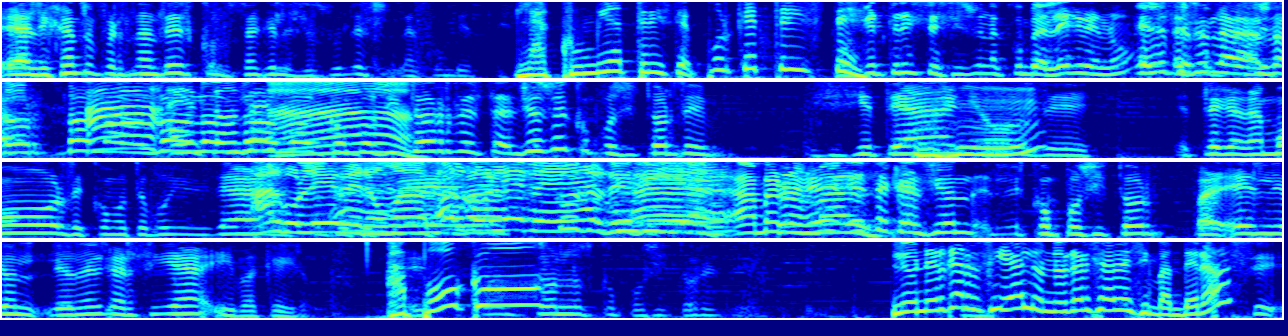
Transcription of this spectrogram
Eh, Alejandro Fernández con Los Ángeles Azules, la cumbia triste. La cumbia triste. ¿Por qué triste? Qué triste, si es una cumbia alegre, ¿no? Él es, el una- no, compositor. no, Ah, no, no, no, no, no, el Ah. compositor de esta, yo soy compositor de 17 años, de Entrega de Amor, de Cómo te voy a olvidar. Algo leve nomás. Algo leve, Cosas sí, sí. sencillas. Ah, menos Pero, eh, mal. Esta canción, el compositor es Leon- Leonel García y Vaqueiro. ¿A Es- poco? Son, son los compositores de este. Leonel García, Leonel García de Sin Banderas. Sí.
